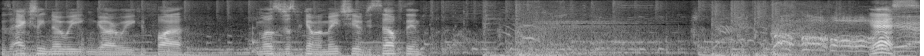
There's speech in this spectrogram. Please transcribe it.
There's actually nowhere you can go where you can fire. You might as well just become a meat shield yourself then. Yes!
